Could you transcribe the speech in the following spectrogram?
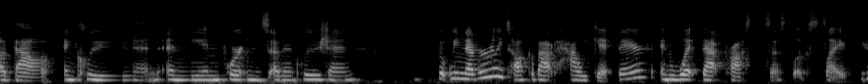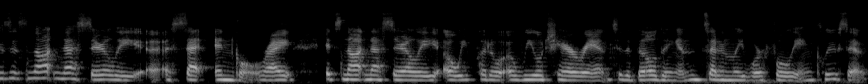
about inclusion and the importance of inclusion, but we never really talk about how we get there and what that process looks like because it's not necessarily a set end goal, right? It's not necessarily, oh, we put a, a wheelchair ramp to the building and suddenly we're fully inclusive.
